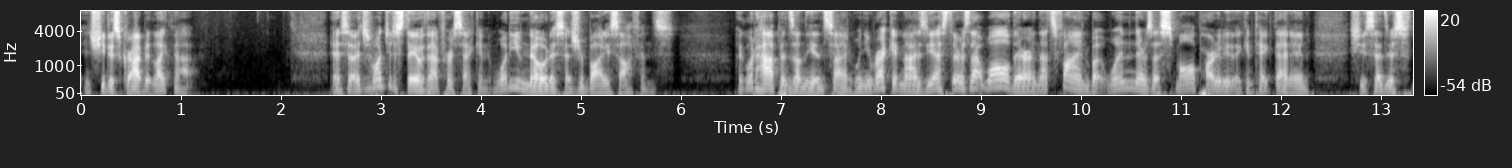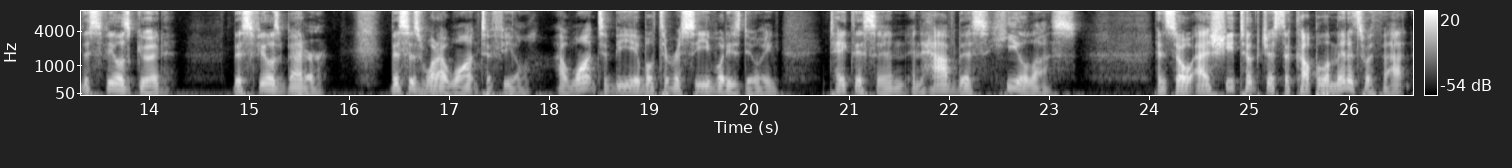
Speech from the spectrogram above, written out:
And she described it like that. And so I just want you to stay with that for a second. What do you notice as your body softens? Like what happens on the inside when you recognize, yes, there's that wall there and that's fine, but when there's a small part of you that can take that in, she said, this, this feels good. This feels better. This is what I want to feel. I want to be able to receive what he's doing, take this in, and have this heal us. And so as she took just a couple of minutes with that,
